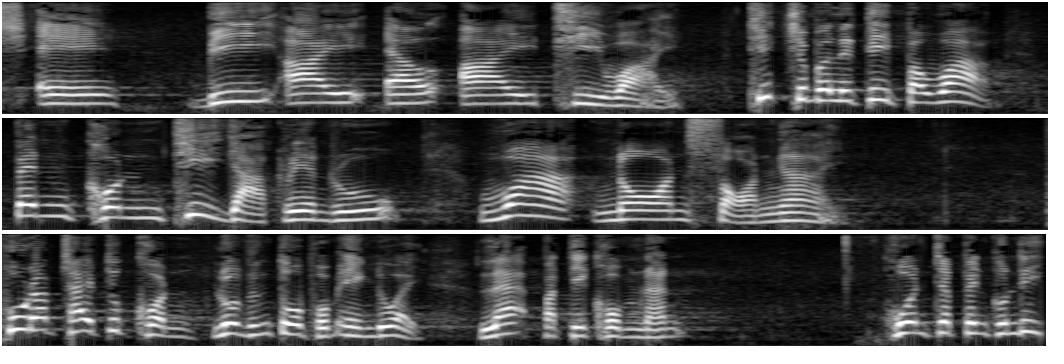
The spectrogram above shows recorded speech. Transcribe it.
H A B I L I T Y teachability แปลว่า เป็นคนที่อยากเรียนรู้ ว่านอนสอนง่าย ผู้รับใช้ทุกคนรวมถึงตัวผมเองด้วย และปฏิคมนั้น ควรจะเป็นคนที่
